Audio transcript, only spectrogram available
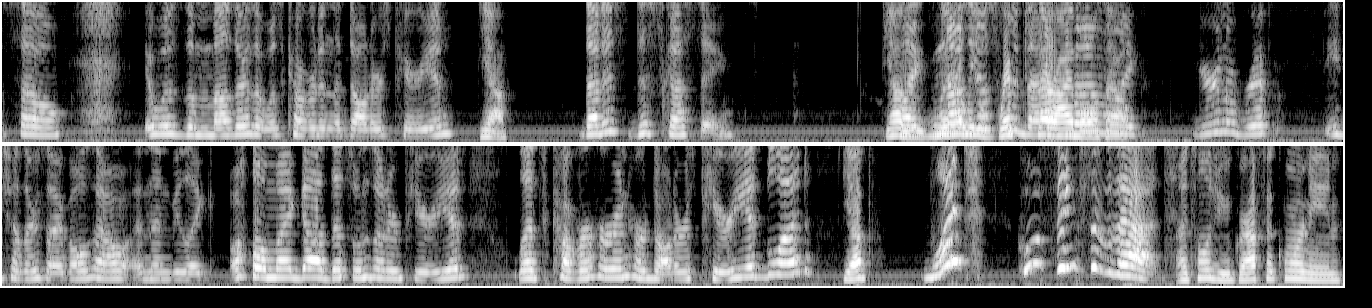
so it was the mother that was covered in the daughter's period. Yeah. That is disgusting. Yeah, like they literally not just for ripped that, their eyeballs out. Like, you're gonna rip each other's eyeballs out and then be like, "Oh my god, this one's on her period. Let's cover her in her daughter's period blood." Yep. What? Who thinks of that? I told you, graphic warning.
